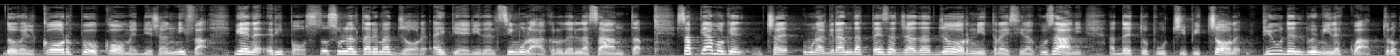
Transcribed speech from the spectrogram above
dove il corpo, come dieci anni fa, viene riposto sull'altare maggiore ai piedi del simulacro della Santa. Sappiamo che c'è una grande attesa già da giorni tra i siracusani, ha detto Pucci Piccione, più del 2004.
